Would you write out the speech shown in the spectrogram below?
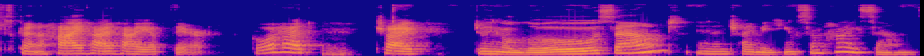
Just kind of high, high, high up there. Go ahead. Mm. Try doing a low sound and then try making some high sounds.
